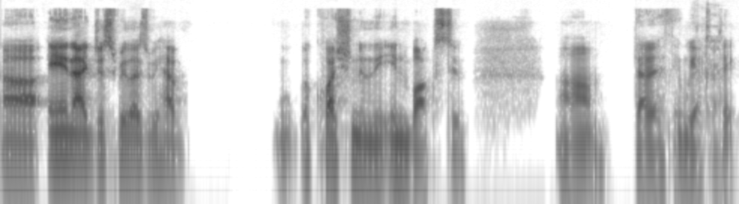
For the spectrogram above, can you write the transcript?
Uh, and I just realized we have a question in the inbox too. Um, that I think we have to take.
